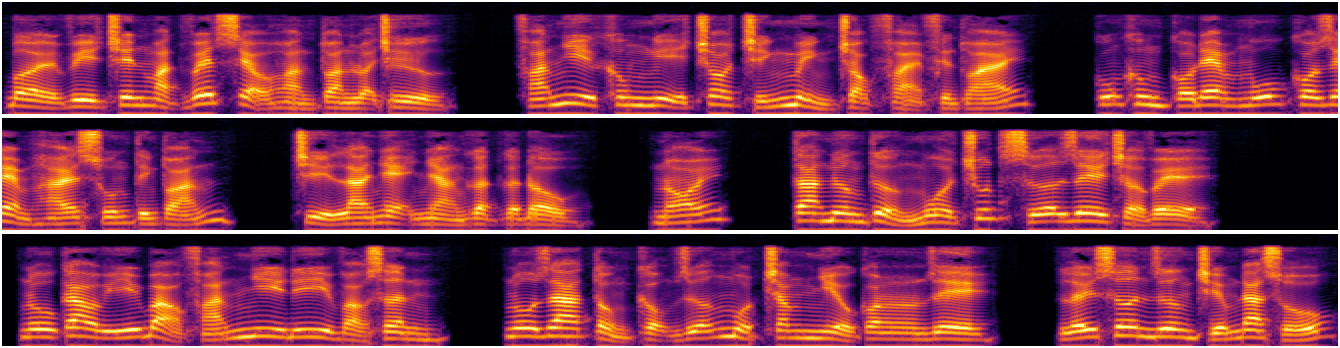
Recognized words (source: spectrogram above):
Bởi vì trên mặt vết sẹo hoàn toàn loại trừ, Phán Nhi không nghĩ cho chính mình chọc phải phiền thoái, cũng không có đem mũ có rèm hái xuống tính toán, chỉ là nhẹ nhàng gật gật đầu, nói, ta nương tưởng mua chút sữa dê trở về. Nô cao ý bảo Phán Nhi đi vào sân, nô ra tổng cộng dưỡng 100 nhiều con dê, lấy sơn dương chiếm đa số,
